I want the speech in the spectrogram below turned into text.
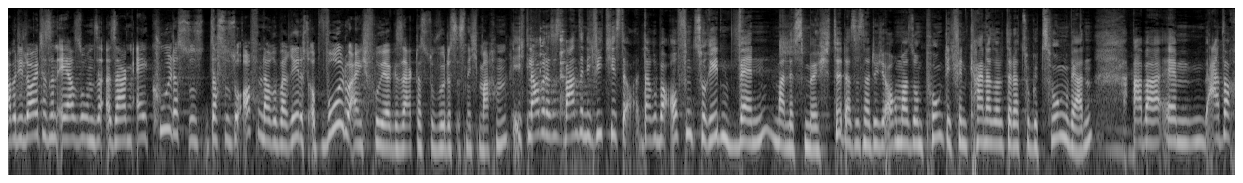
Aber die Leute sind eher so und sa- sagen, ey, cool, dass du, dass du so offen darüber redest, obwohl du eigentlich früher gesagt hast, du würdest es nicht machen. Ich glaube, dass es wahnsinnig wichtig ist, darüber offen zu reden, wenn man es möchte. Das ist natürlich auch immer so ein Punkt. Ich finde, keiner sollte dazu gezwungen werden. Aber ähm, einfach,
